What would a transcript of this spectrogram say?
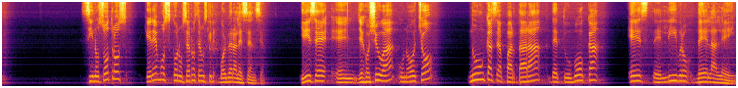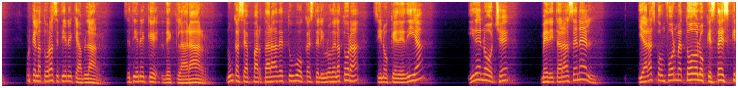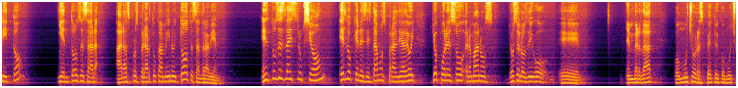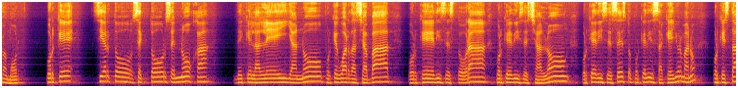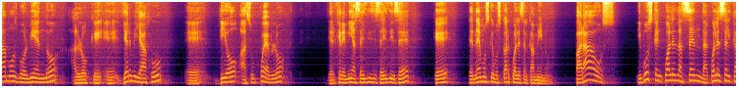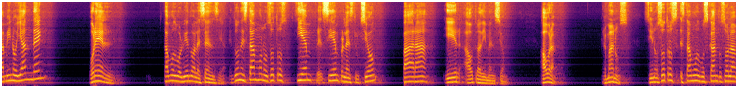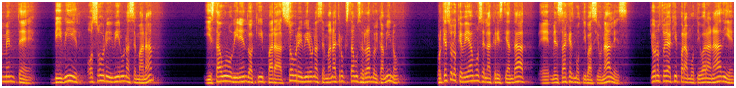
Si nosotros queremos conocernos, tenemos que volver a la esencia. Y dice en Yehoshua 1.8, nunca se apartará de tu boca este libro de la ley. Porque la Torah se tiene que hablar, se tiene que declarar. Nunca se apartará de tu boca este libro de la Torah, sino que de día y de noche meditarás en él y harás conforme a todo lo que está escrito y entonces hará, harás prosperar tu camino y todo te saldrá bien. Entonces la instrucción es lo que necesitamos para el día de hoy. Yo por eso, hermanos, yo se los digo eh, en verdad con mucho respeto y con mucho amor, porque cierto sector se enoja de que la ley ya no, porque guardas Shabbat, ¿Por qué dices Torah? ¿Por qué dices Shalom? ¿Por qué dices esto? ¿Por qué dices aquello, hermano? Porque estamos volviendo a lo que eh, eh, dio a su pueblo. Jeremías 6:16 dice que tenemos que buscar cuál es el camino. Paraos y busquen cuál es la senda, cuál es el camino y anden por él. Estamos volviendo a la esencia. Entonces estamos nosotros siempre, siempre la instrucción para ir a otra dimensión. Ahora, hermanos, si nosotros estamos buscando solamente vivir o sobrevivir una semana, y está uno viniendo aquí para sobrevivir una semana, creo que estamos cerrando el camino. Porque eso es lo que veíamos en la cristiandad, eh, mensajes motivacionales. Yo no estoy aquí para motivar a nadie,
